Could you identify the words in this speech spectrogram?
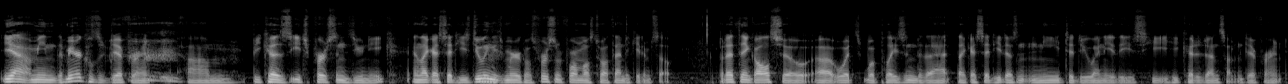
Yeah, I mean the miracles are different um, because each person's unique, and like I said, he's doing these miracles first and foremost to authenticate himself. But I think also uh, what what plays into that, like I said, he doesn't need to do any of these. He he could have done something different.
